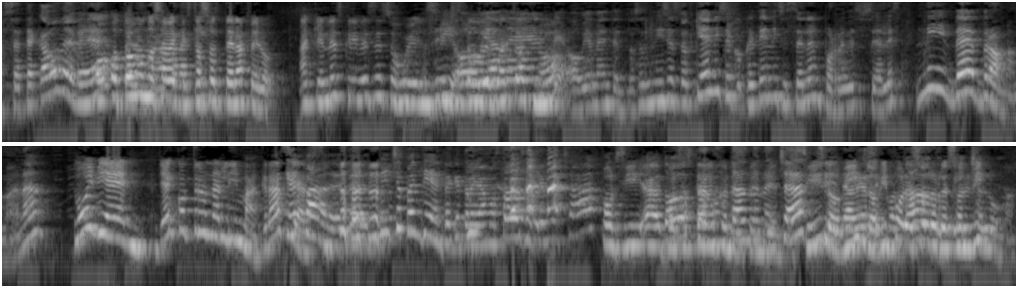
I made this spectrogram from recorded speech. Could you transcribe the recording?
O sea, te acabo de ver. O, o todo el mundo no sabe que estás soltera, pero ¿a quién le escribes eso, güey? Sí, obviamente, WhatsApp, ¿no? obviamente. Entonces ni se toqueen, ni se coqueteen, ni se celen por redes sociales, ni de broma, mana. Muy bien, ya encontré una lima, gracias. Qué padre, el pinche pendiente que traíamos todos aquí en el chat. Por si, ah, por Todos si estaban con el preguntando en el chat Sí, lo vi, lo vi, por eso lo resolví. luma.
